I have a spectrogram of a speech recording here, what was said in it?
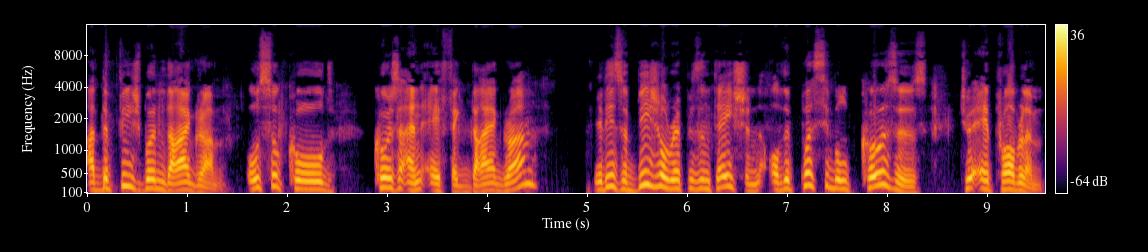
at the fishbone diagram, also called cause and effect diagram, it is a visual representation of the possible causes to a problem.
